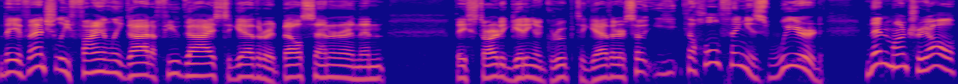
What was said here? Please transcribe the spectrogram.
They eventually finally got a few guys together at Bell Center and then they started getting a group together. So the whole thing is weird. And then Montreal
